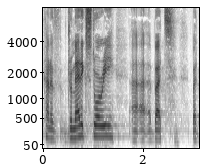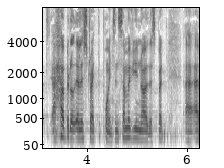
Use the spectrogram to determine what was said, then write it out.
kind of dramatic story, uh, uh but but I hope it'll illustrate the point. And some of you know this, but uh, uh,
